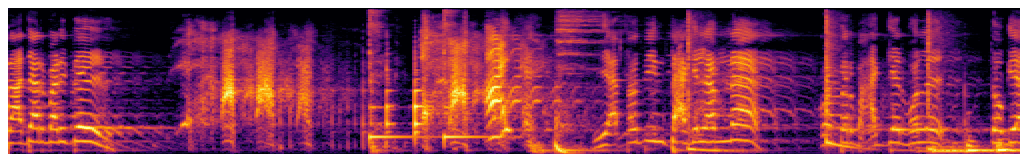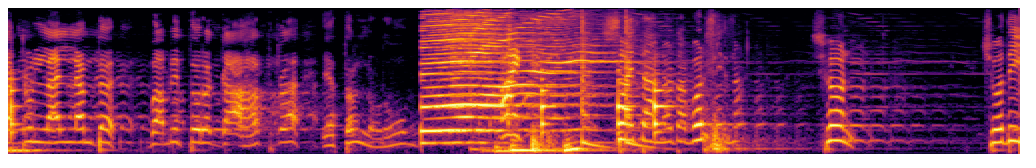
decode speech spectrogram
রাজার বাড়িতে। এতদিন থাকলাম না কতর ভাগ্যের বলে তোকে একটু লাইলাম তো বাবরে তোর গা হাতটা এত নরম। শয়তান ওটা বলছি না। শোন যদি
